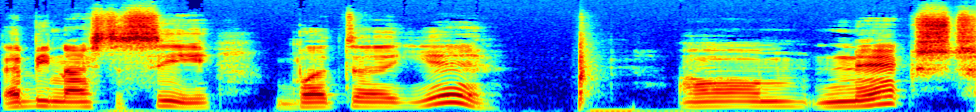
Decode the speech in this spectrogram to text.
that'd be nice to see. But uh, yeah. Um. Next,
